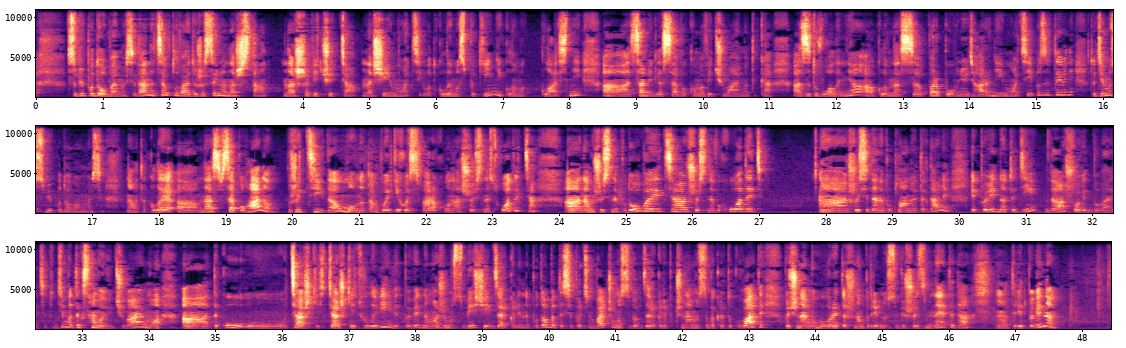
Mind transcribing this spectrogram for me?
собі подобаємося, да? на це впливає дуже сильно наш стан, наше відчуття, наші емоції. От коли ми спокійні, коли ми класні, а, самі для себе, коли ми відчуваємо таке задоволення, а коли в нас переповнюють гарні емоції позитивні, тоді ми собі подобаємося. Ну, От, а коли а, в нас все погано в житті, да, умовно там по якихось сферах у нас щось не сходиться, а, нам щось не подобається, щось не виходить щось іде не по плану і так далі. Відповідно, тоді, да, що відбувається? Тоді ми так само відчуваємо а, таку у, тяжкість, тяжкість в голові, і відповідно можемо собі ще й в дзеркалі не подобатися. Потім бачимо себе в дзеркалі, починаємо себе критикувати, починаємо говорити, що нам потрібно собі щось змінити. Да? От, відповідно.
